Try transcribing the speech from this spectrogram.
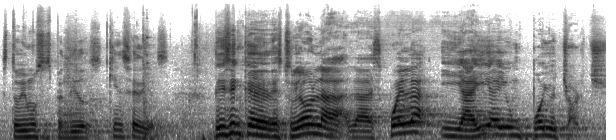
Estuvimos suspendidos 15 días. Dicen que destruyeron la, la escuela y ahí hay un pollo church.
